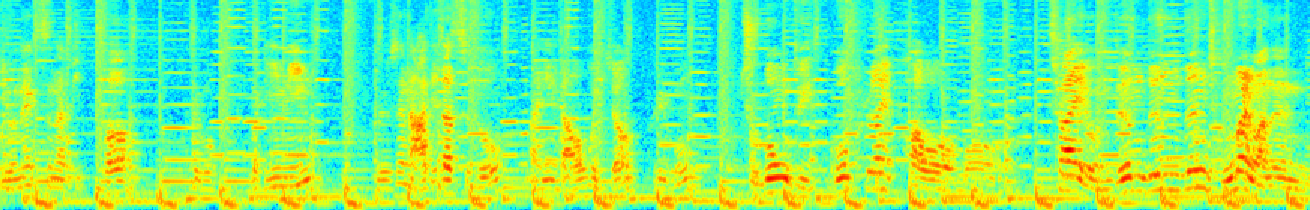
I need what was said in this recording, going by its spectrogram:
요넥스나 빅터 그리고 뭐 리닝 요새는 아디다스도 많이 나오고 있죠. 그리고 주봉도 있고 플라이 파워 뭐 트라이온 등등등 정말 많은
